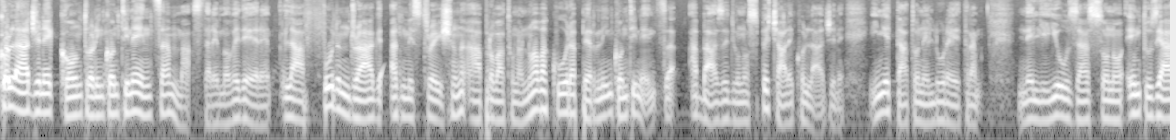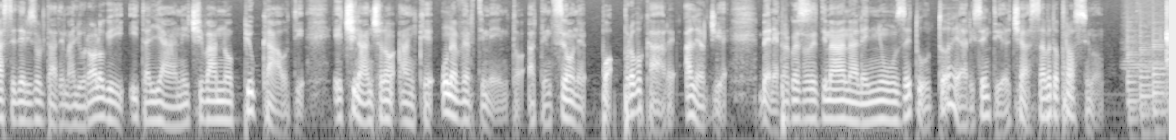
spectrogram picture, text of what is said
Collagene contro l'incontinenza? Ma staremo a vedere. La Food and Drug Administration ha approvato una nuova cura per l'incontinenza a base di uno speciale collagene iniettato nell'uretra. Negli USA sono entusiasti dei risultati, ma gli urologhi italiani ci vanno più cauti e ci lanciano anche un avvertimento. Attenzione, può provocare allergie. Bene, per questa settimana le news è tutto e a risentirci a sabato prossimo.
